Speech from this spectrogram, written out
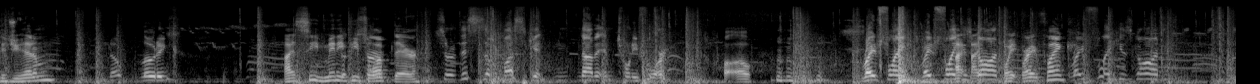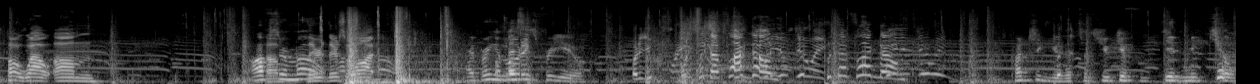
Did you hit him? Nope. Loading. I see many Uh, people sir. up there. Sir, this is a musket, not an M24. Uh oh. right flank. Right flank I- is I- gone. Wait, right flank. Right flank is gone. Oh wow. Um. Officer Um, Mo. there- there's a lot. Mo, I bring a I'm loading. message for you. What are you crazy? Put that flag down. What are you doing? Put that flag What down. are you doing? Punching you, that's what you get for getting me killed.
